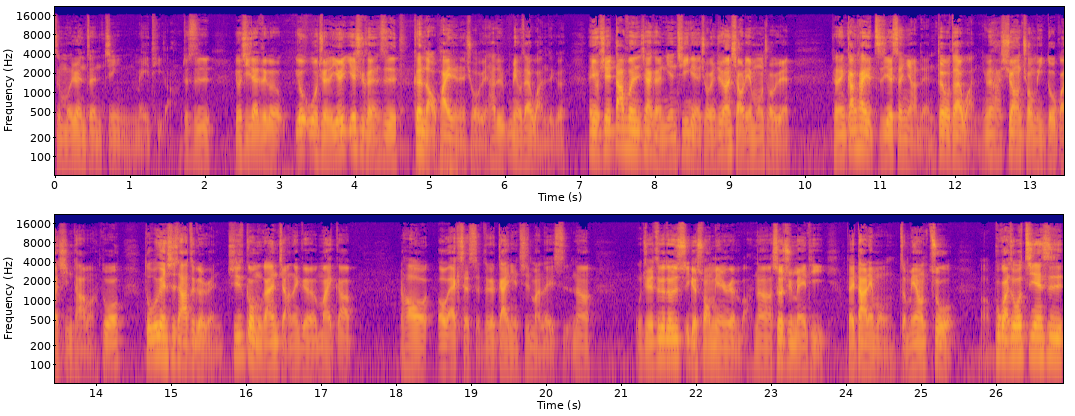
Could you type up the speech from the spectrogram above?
这么认真经营媒体啦，就是尤其在这个有，我觉得也也许可能是更老派一点的球员，他就没有在玩这个。那有些大部分现在可能年轻一点的球员，就像小联盟球员，可能刚开始职业生涯的人都有在玩，因为他希望球迷多关心他嘛，多多认识他这个人。其实跟我们刚才讲那个 Mike Up，然后 All Access 这个概念其实蛮类似。那我觉得这个都是一个双面刃吧。那社区媒体在大联盟怎么样做啊？不管说今天是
